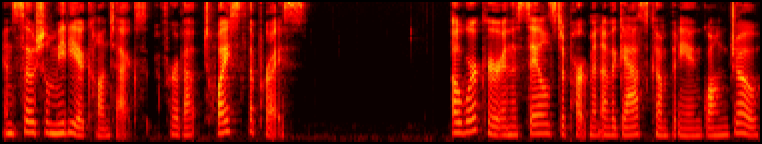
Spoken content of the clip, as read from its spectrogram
and social media contacts for about twice the price. A worker in the sales department of a gas company in Guangzhou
